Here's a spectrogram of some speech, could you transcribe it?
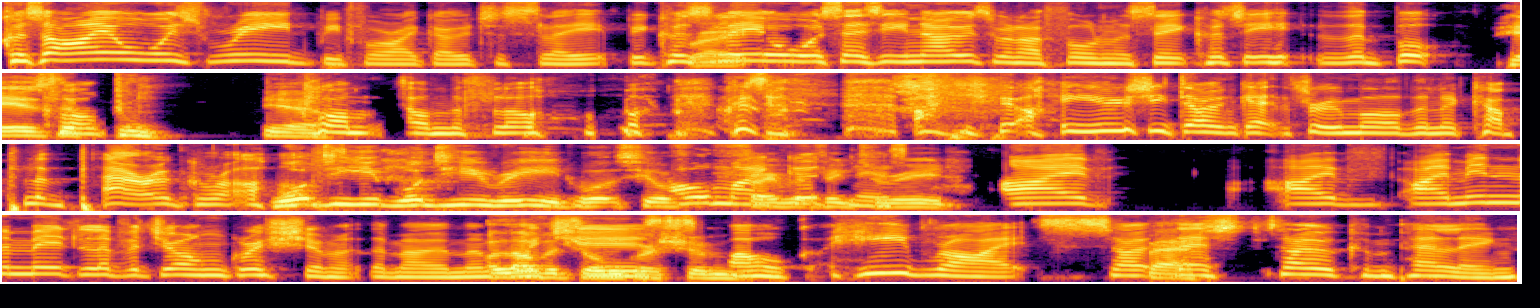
Because I always read before I go to sleep because Great. Lee always says he knows when I've fallen asleep because he the book Here's Clomp. the. Yeah. clumped on the floor. Because I, I usually don't get through more than a couple of paragraphs. What do you What do you read? What's your Oh, my favorite thing to read? I've I've I'm in the middle of a John Grisham at the moment. I love a John is, Grisham. Oh, he writes so Best. they're so compelling.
